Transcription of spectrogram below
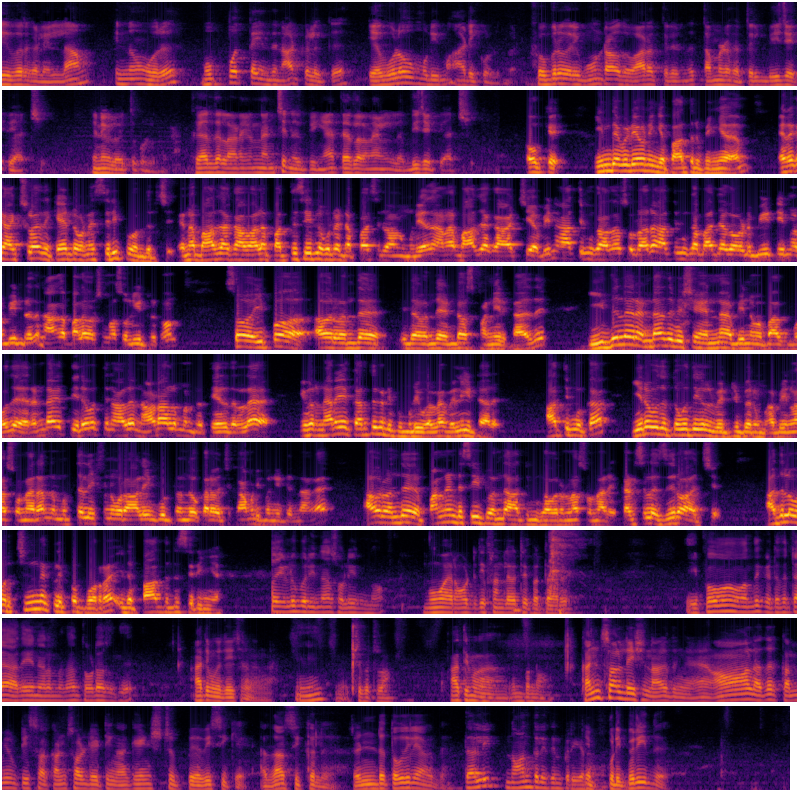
இவர்கள் எல்லாம் இன்னும் ஒரு முப்பத்தைந்து நாட்களுக்கு எவ்வளவு முடியுமோ ஆடிக்கொள்ளுங்கள். பிப்ரவரி மூன்றாவது வாரத்திலிருந்து தமிழகத்தில் பிஜேபி ஆட்சி. நினைவில் வைத்துக் கொள்ளுங்கள். தேர்தல் ஆணையம் நினச்சி நிற்பீங்க. தேர்தல் ஆணையம் இல்லை பிஜேபி ஆட்சி. ஓகே. இந்த வீடியோ நீங்கள் பார்த்துருப்பீங்க. எனக்கு ஆக்சுவலாக இது கேட்ட உடனே சிரிப்பு வந்துருச்சு. ஏன்னா பாஜகவால் பத்து சீட்டில் கூட டெபாசிட் வாங்க முடியாது. ஆனால் பாஜக ஆட்சி அப்படின்னு அதிமுக தான் சொல்றாரு. அதிமுக பாஜகவோட பி டீம் அப்படின்றத நாங்கள் பல வருஷமா சொல்லிட்டு இருக்கோம். ஸோ இப்போ அவர் வந்து இதை வந்து என்டோஸ் பண்ணியிருக்காரு. இதுல ரெண்டாவது விஷயம் என்ன அப்படின்னு நம்ம பார்க்கும்போது ரெண்டாயிரத்தி இருபத்தி நாலு நாடாளுமன்ற தேர்தல்ல இவர் நிறைய கருத்து கணிப்பு முடிவுகள்லாம் வெளியிட்டாரு. அதிமுக இருபது தொகுதிகள் வெற்றி பெறும் அப்படின்லாம் சொன்னாரு. அந்த முத்தலீஃப்னு ஒரு ஆளையும் கூட்டு வந்து உட்கார வச்சு காமெடி பண்ணிட்டு இருந்தாங்க. அவர் வந்து பன்னெண்டு சீட் வந்து அதிமுக வரும்லாம் சொன்னாரு. கடைசியில ஜீரோ ஆச்சு. அதுல ஒரு சின்ன கிளிப்பை போடுறேன். இதை பார்த்துட்டு சரிங்க. இழுபறின்னு தான் சொல்லியிருந்தோம். மூவாயிரம் ஓட்டு டிஃப்ரெண்ட்ல வெற்றி பெற்றாரு. இப்போவும் வந்து கிட்டத்தட்ட அதே நிலைமை தான் தொடருது. அதிமுக ஜெயிச்சிருக்காங்க. ம். வெற்றி பெற்றோம் அதிமுக வின் பண்ணுவோம். கன்சால்டேஷன் ஆகுதுங்க. All other communities are consolidating against VCK அதுதான் சிக்கல். ரெண்டு தொகுதியிலையும் ஆகுது. தலித் நான் தலித்னு பிரிக்கிறாங்க இப்படி பிரியுது.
